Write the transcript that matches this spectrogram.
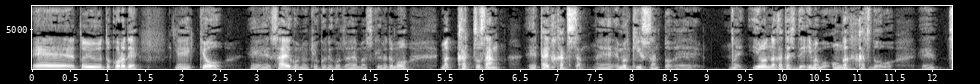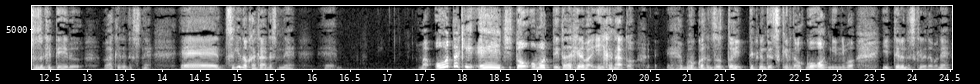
えーというところで、えー今日、えー最後の曲でございますけれども、まあ、カッツさん、えー、体育カッツさん、えー、エムキースさんと、えーいろんな形で今も音楽活動を、続けているわけでですね。えー次の方はですね、えーまあ、大滝栄一と思っていただければいいかなと、えー僕はずっと言ってるんですけれども、ご本人にも言ってるんですけれどもね、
